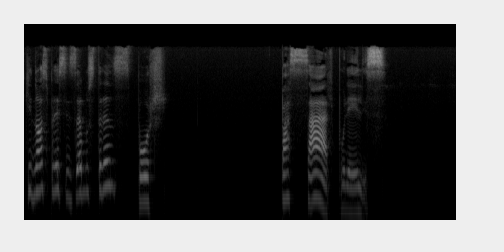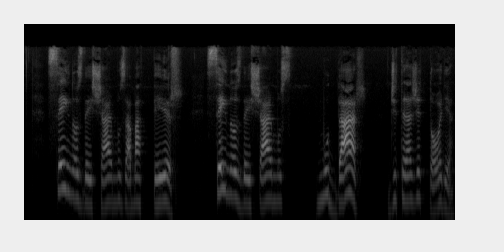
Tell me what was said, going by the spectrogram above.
que nós precisamos transpor, passar por eles, sem nos deixarmos abater, sem nos deixarmos mudar de trajetória.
